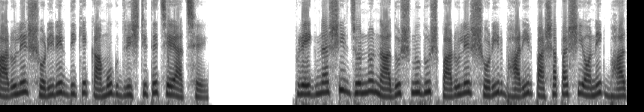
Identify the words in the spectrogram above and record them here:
পারুলের শরীরের দিকে কামুক দৃষ্টিতে চেয়ে আছে। প্রেগনাসির জন্য নাদুস নুদুস পারুলের শরীর ভারীর পাশাপাশি অনেক ভাজ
